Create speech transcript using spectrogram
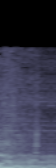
Blood.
